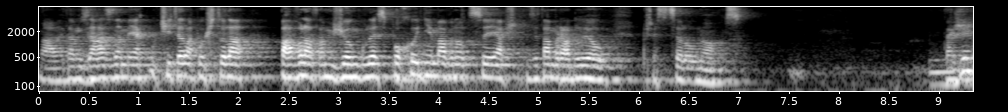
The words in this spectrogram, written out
Máme tam záznamy, jak učitel a poštola Pavla tam žongluje s pochodněma v noci a všichni se tam radujou přes celou noc. Takže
